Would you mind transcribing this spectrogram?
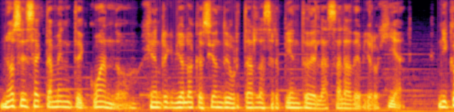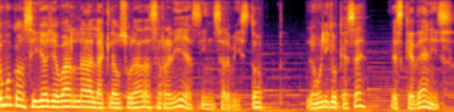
No sé exactamente cuándo Henrik vio la ocasión de hurtar la serpiente de la sala de biología, ni cómo consiguió llevarla a la clausurada cerrería sin ser visto. Lo único que sé es que Dennis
